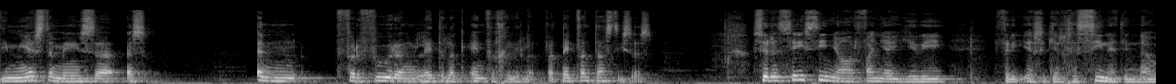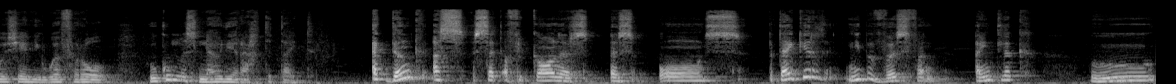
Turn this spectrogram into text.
Die meeste mense is in vervoering letterlik en figuurlik wat net fantasties is. So dit 16 jaar van jy hierdie vir die eerste keer gesien het en nou is jy in die hoofrol. Hoekom is nou die regte tyd? Ek dink as Suid-Afrikaners is ons baie keer nie bewus van eintlik hoe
